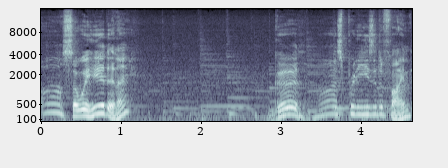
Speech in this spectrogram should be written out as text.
Oh, so we're here then, eh? Good. Oh, it's pretty easy to find.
